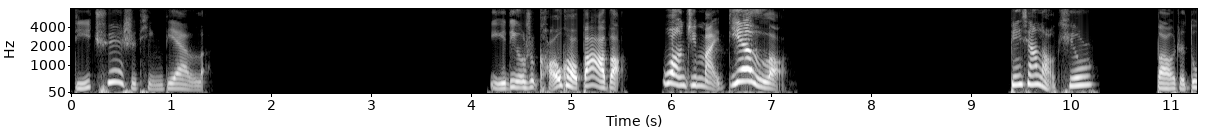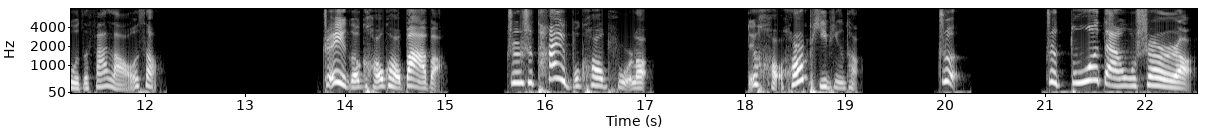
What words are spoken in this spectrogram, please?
的确是停电了。一定是考考爸爸忘记买电了。冰箱老 Q 抱着肚子发牢骚：“这个考考爸爸真是太不靠谱了，得好好批评他。这这多耽误事儿啊！”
